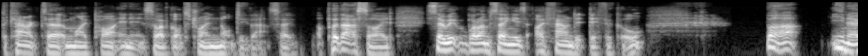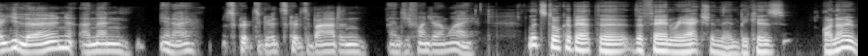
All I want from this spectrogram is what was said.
the character and my part in it. So I've got to try and not do that. So I'll put that aside. So it, what I'm saying is, I found it difficult, but you know, you learn, and then you know, scripts are good, scripts are bad, and and you find your own way. Let's talk about the the fan reaction then, because I know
